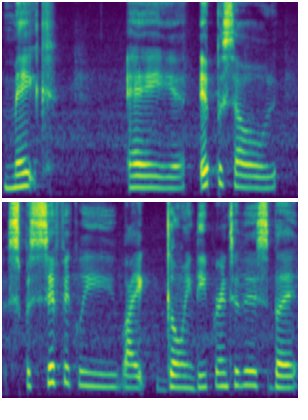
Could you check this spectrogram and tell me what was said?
make a episode specifically like going deeper into this, but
